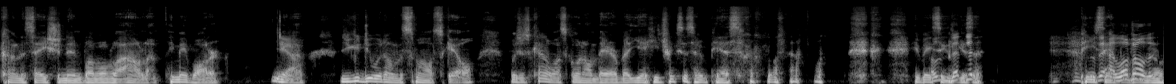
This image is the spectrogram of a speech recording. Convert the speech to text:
condensation and blah blah blah. I don't know. He made water. Yeah, you could do it on a small scale, which is kind of what's going on there. But yeah, he drinks his own piss. he basically oh, that, gets a piece. I love how the,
